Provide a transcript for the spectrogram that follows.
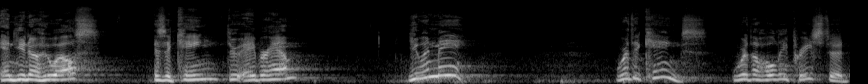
And you know who else is a king through Abraham? You and me. We're the kings, we're the holy priesthood.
